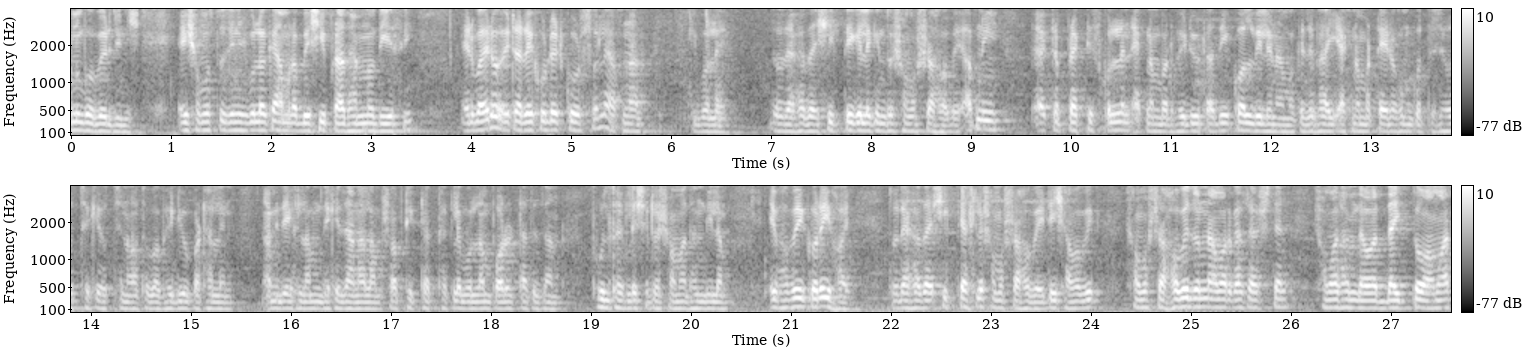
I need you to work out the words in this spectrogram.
অনুভবের জিনিস। এই সমস্ত জিনিসগুলোকে আমরা বেশি প্রাধান্য দিয়েছি। এর বাইরেও এটা রেকর্ডেড কোর্স হলে আপনার, কি বলে তো দেখা যায় শিখতে গেলে কিন্তু সমস্যা হবে। আপনি একটা প্র্যাকটিস করলেন, এক নাম্বার ভিডিওটা দিয়ে কল দিলেন আমাকে যে, ভাই, এক নাম্বারটা এরকম করতেছে, হচ্ছে কি হচ্ছে না, অথবা ভিডিও পাঠালেন। আমি দেখলাম, দেখে জানালাম, সব ঠিকঠাক থাকলে বললাম, পরেরটাতে যান। ভুল থাকলে সেটার সমাধান দিলাম। এভাবেই করেই হয়। তো দেখা যায় শিখতে আসলে সমস্যা হবে, এটাই স্বাভাবিক। সমস্যা হবে জন্য আমার কাছে আসছেন, সমাধান দেওয়ার দায়িত্ব আমার।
